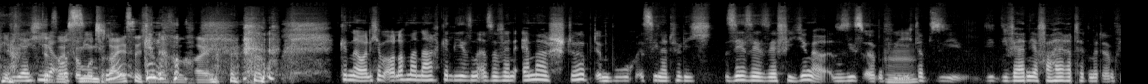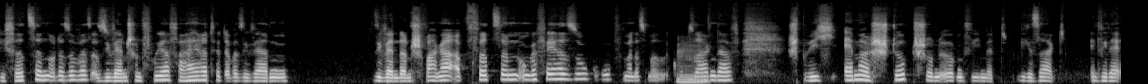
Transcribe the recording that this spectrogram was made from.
ja, wie er hier aussieht. 35 ne? genau. oder so sein. genau, und ich habe auch nochmal nachgelesen, also wenn Emma stirbt im Buch, ist sie natürlich sehr, sehr, sehr viel jünger. Also sie ist irgendwie, mhm. ich glaube, sie, die, die werden ja verheiratet mit irgendwie 14 oder sowas. Also sie werden schon früher verheiratet, aber sie werden sie werden dann schwanger ab 14 ungefähr, so grob, wenn man das mal grob mhm. sagen darf. Sprich, Emma stirbt schon irgendwie mit, wie gesagt, entweder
